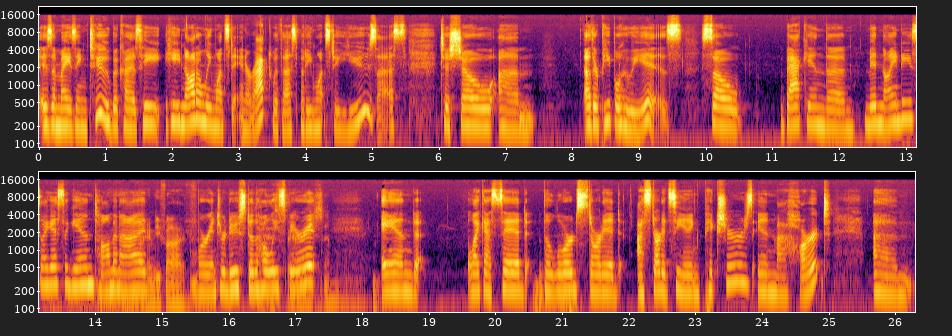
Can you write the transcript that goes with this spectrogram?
is amazing too because he he not only wants to interact with us but he wants to use us to show um, other people who he is. So back in the mid 90s i guess again tom and i 95. were introduced to the holy spirit. and like I said, the Lord started, I started seeing pictures in my heart. Um,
